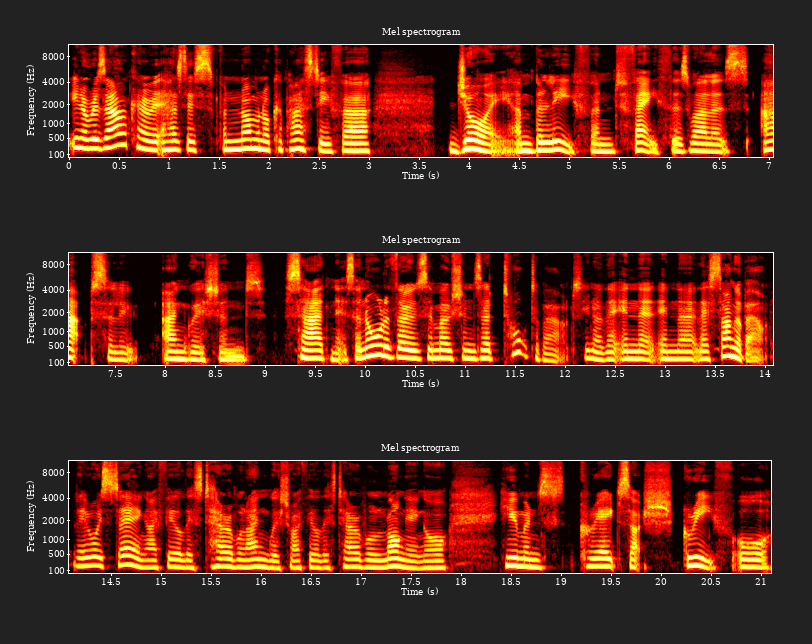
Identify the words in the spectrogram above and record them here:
you know, Rusalka has this phenomenal capacity for joy and belief and faith, as well as absolute anguish and sadness, and all of those emotions are talked about. You know, they're in the, in the, they're sung about. They're always saying, "I feel this terrible anguish," or "I feel this terrible longing," or "Humans create such grief," or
